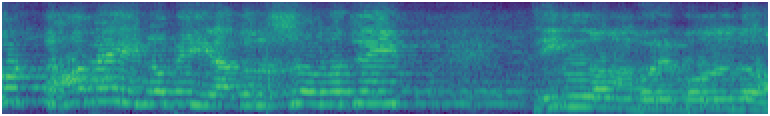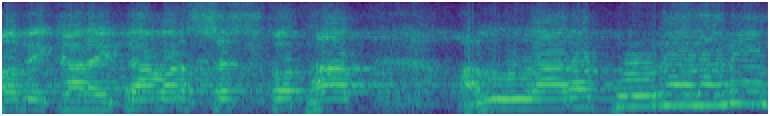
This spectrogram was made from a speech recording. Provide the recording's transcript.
করতে হবে এই নবীর আদর্শ অনুযায়ী। তিন নম্বরে বন্ধ হবে কার, এটা আমার শেষ কথা। আল্লাহ রাব্বুল আলামিন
